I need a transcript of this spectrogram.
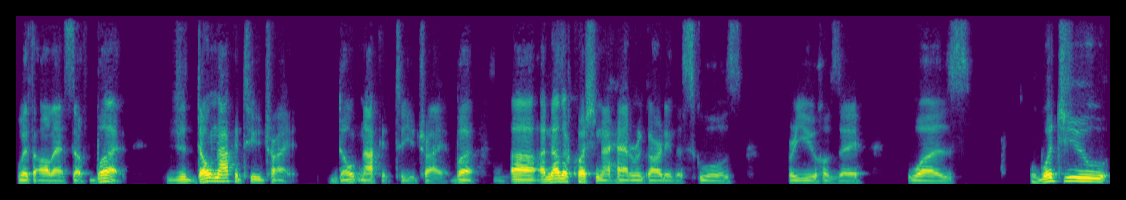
with all that stuff. But don't knock it till you try it. Don't knock it till you try it. But uh, another question I had regarding the schools for you, Jose, was would you,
